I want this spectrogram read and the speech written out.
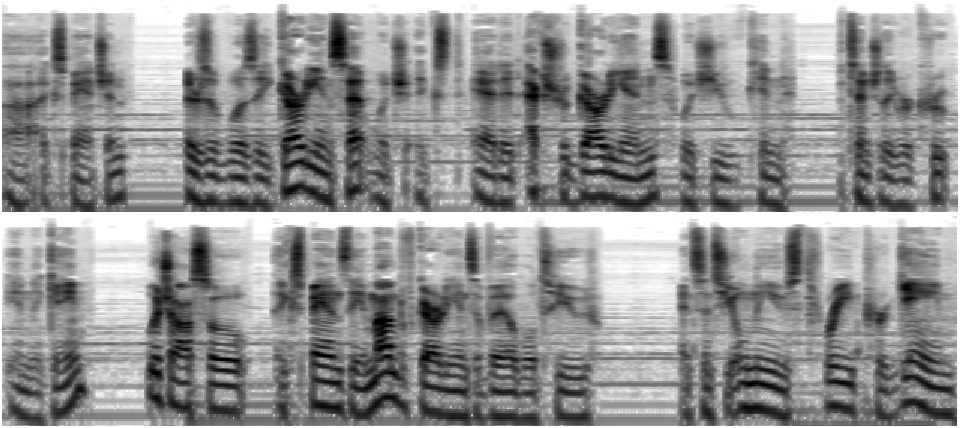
uh, expansion. There was a Guardian set, which ex- added extra Guardians, which you can potentially recruit in the game, which also expands the amount of Guardians available to you. And since you only use three per game,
